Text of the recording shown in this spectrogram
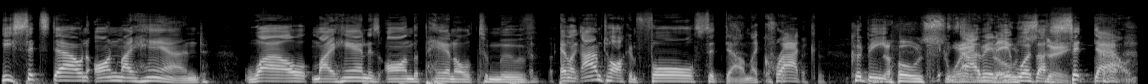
he sits down on my hand while my hand is on the panel to move. And like I'm talking full sit down, like crack could be. No swing, I mean, no it was a sit down.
